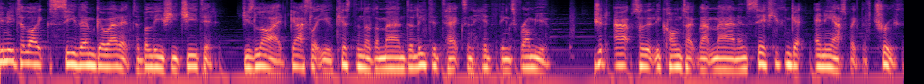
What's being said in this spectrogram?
You need to, like, see them go at it to believe she cheated. She's lied, gaslit you, kissed another man, deleted texts, and hid things from you. You should absolutely contact that man and see if you can get any aspect of truth.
